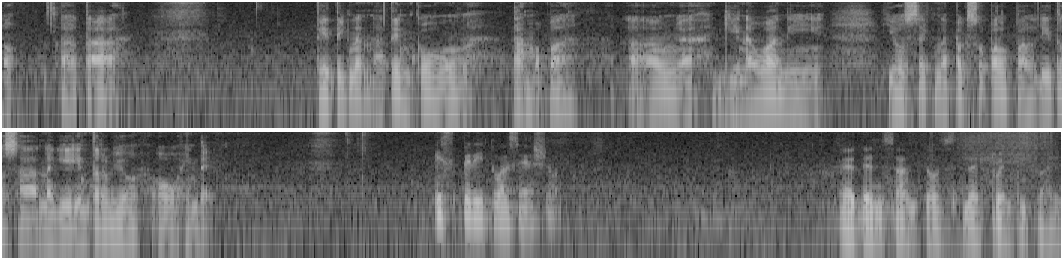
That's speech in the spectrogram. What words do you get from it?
no? At uh, titignan natin kung tama ba ang ah, ginawa ni Yosek na pagsupalpal dito sa nag interview o hindi. spiritual session. Eden Santos, Net 25.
